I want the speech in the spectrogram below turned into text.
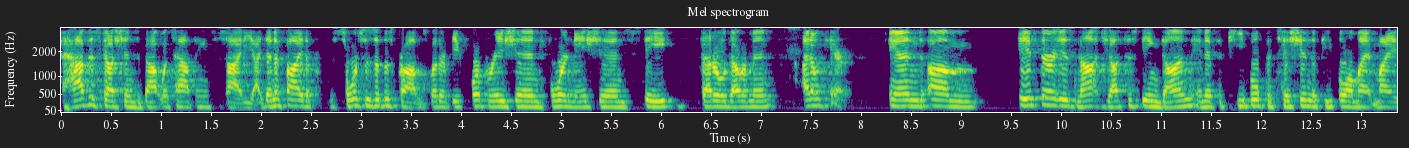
have discussions about what's happening in society, identify the, the sources of this problems, whether it be corporation, foreign nation, state, federal government. I don't care. And um, if there is not justice being done, and if the people petition the people on my, my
